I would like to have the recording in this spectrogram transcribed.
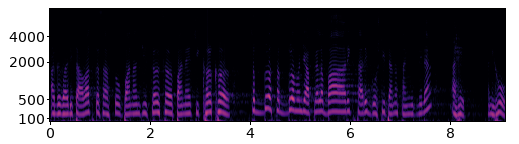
अगं गाडीचा आवाज कसा असतो? पानांची सळसळ पाण्याची खळखळ सगळं सगळं म्हणजे आपल्याला बारीक सारीक गोष्टी त्यानं सांगितलेल्या आहेत. आणि हो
